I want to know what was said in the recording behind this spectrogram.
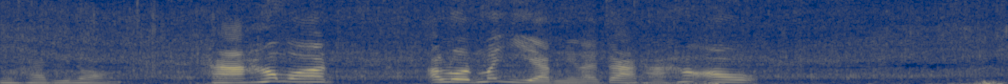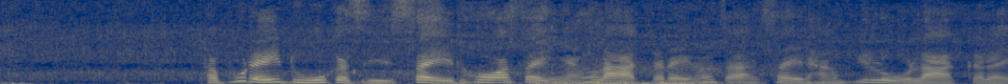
นี่ค่ะพี่น้องถ้าเฮาบ่เอารถมาเหยียบนี่ละจ้าถ้าเฮาเอา ถ้าผู้ใดดูก็สิใส่ทอใส่ยังหลากก็ได้นาะจ้าใส่ทั้งกิโลลากก็ได้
